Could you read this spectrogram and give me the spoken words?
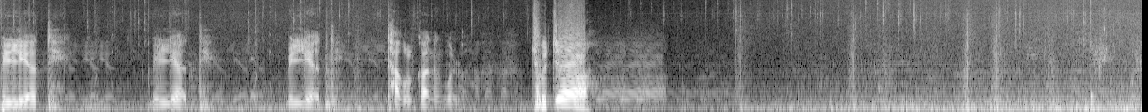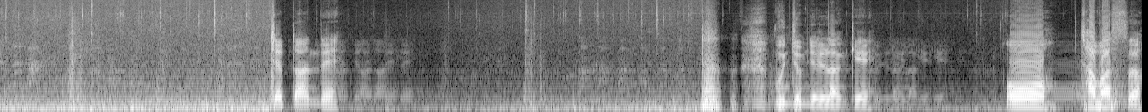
밀리어텍 밀리어텍 밀리어텍 다굴 까는 걸로. 조져 잽도 안 돼 문 좀 열란게 오 잡았어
